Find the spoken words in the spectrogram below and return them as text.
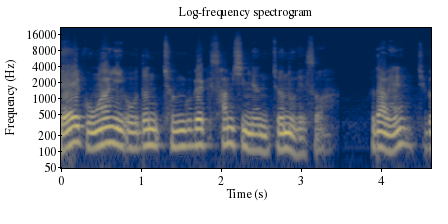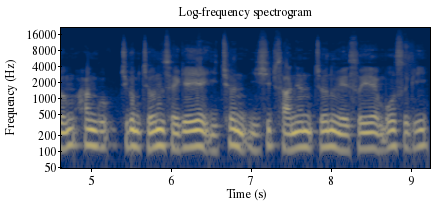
대공황이 오던 1930년 전후에서 그 다음에 지금 한국, 지금 전 세계의 2024년 전후에서의 모습이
